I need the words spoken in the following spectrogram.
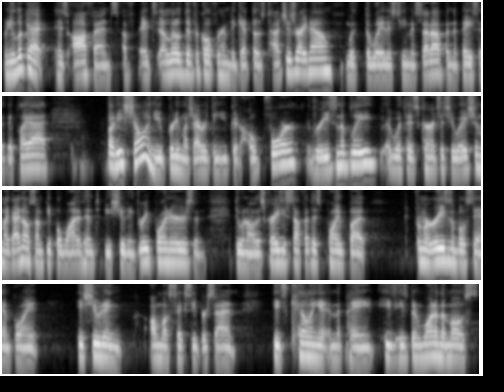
When you look at his offense, it's a little difficult for him to get those touches right now with the way this team is set up and the pace that they play at but he's showing you pretty much everything you could hope for reasonably with his current situation. Like I know some people wanted him to be shooting three pointers and doing all this crazy stuff at this point, but from a reasonable standpoint, he's shooting almost 60%. He's killing it in the paint. He's he's been one of the most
